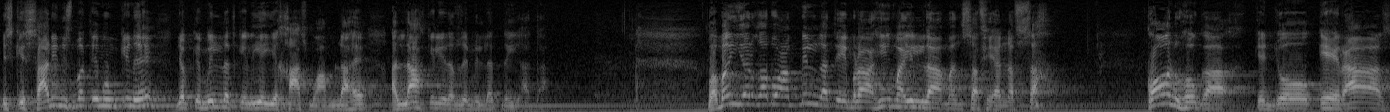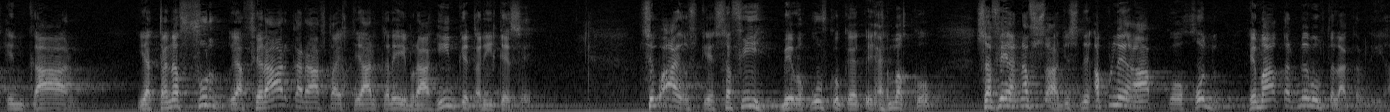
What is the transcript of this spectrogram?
اس کی ساری نسبتیں ممکن ہیں، جبکہ ملت کے لیے یہ خاص معاملہ ہے، اللہ کے لیے لفظ ملت نہیں آتا۔ وَمَنْ يَرْغَبُ عَمْ مِلَّتِ إِبْرَاهِيمَ إِلَّا مَنْ صَفِيَ نَفْسَهِ، کون ہوگا کہ جو اعراض، انکار یا تنفر یا فرار کا راستہ اختیار کرے ابراہیم کے طریقے سے، سوائے اس کے صفیح بے وقوف کو کہتے ہیں، احمق کو صفیہ نفسہ، جس نے اپنے آپ کو خود حماقت میں مبتلا کر لیا۔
